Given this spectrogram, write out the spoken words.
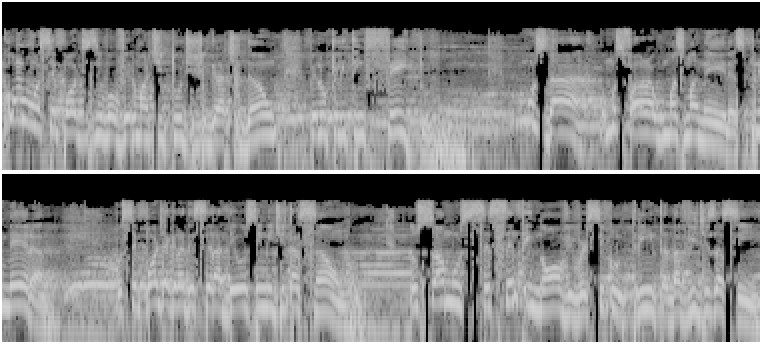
Como você pode desenvolver uma atitude de gratidão pelo que ele tem feito? Vamos dar, vamos falar algumas maneiras. Primeira, você pode agradecer a Deus em meditação. No Salmo 69, versículo 30, Davi diz assim:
